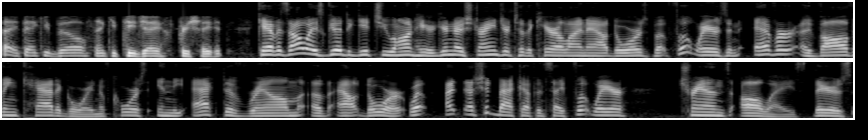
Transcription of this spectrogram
Hey, thank you, Bill. Thank you, TJ. Appreciate it. Kev, it's always good to get you on here. You're no stranger to the Carolina outdoors, but footwear is an ever evolving category. And of course, in the active realm of outdoor, well, I, I should back up and say footwear trends always. There's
